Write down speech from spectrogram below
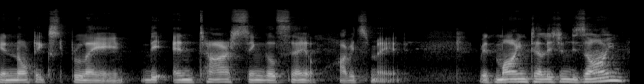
cannot explain the entire single cell, how it's made. With my intelligent design,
